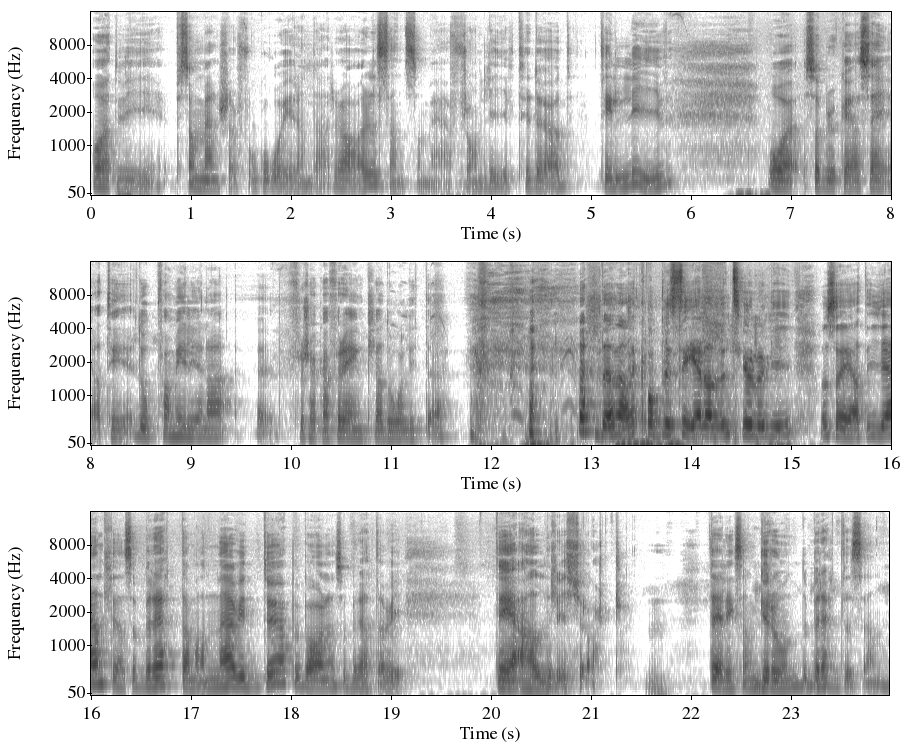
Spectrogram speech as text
Och att vi som människor får gå i den där rörelsen som är från liv till död till liv. Och så brukar jag säga till dopfamiljerna, försöka förenkla då lite denna komplicerade teologi och säga att egentligen så berättar man, när vi döper barnen så berättar vi det är aldrig kört. Mm. Det är liksom grundberättelsen.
